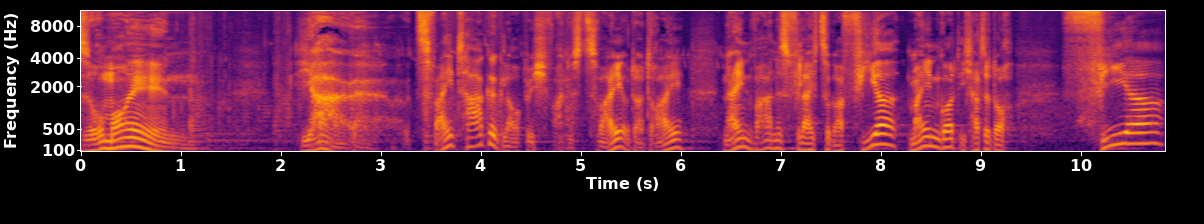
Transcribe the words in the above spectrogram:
So, moin. Ja, äh, zwei Tage, glaube ich. Waren es zwei oder drei? Nein, waren es vielleicht sogar vier? Mein Gott, ich hatte doch vier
